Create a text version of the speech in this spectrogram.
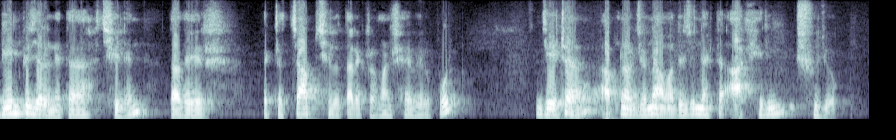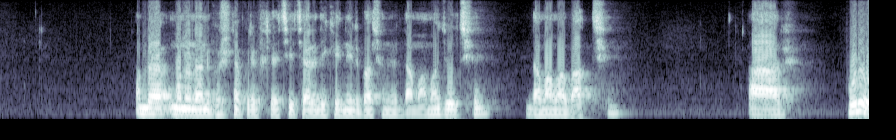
বিএনপি যারা নেতা ছিলেন, তাদের একটা চাপ ছিল তারেক রহমান সাহেবের উপর। যে এটা আপনার জন্য, আমাদের জন্য একটা আখেরি সুযোগ। আমরা মনোনয়ন ঘোষণা করে ফেলেছি, চারিদিকে নির্বাচনের দামামা জ্বলছে, দামামা বাড়ছে আর পুরো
